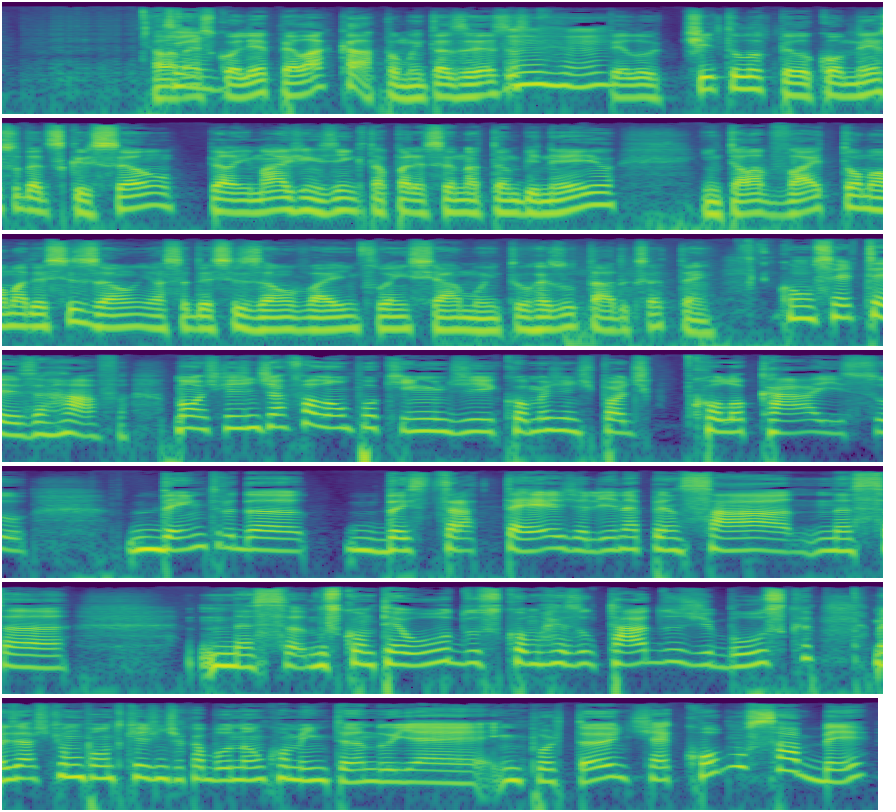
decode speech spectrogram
Ela Sim. vai escolher pela capa, muitas vezes, pelo título, pelo começo da descrição, pela imagenzinha que está aparecendo na thumbnail. Então ela vai tomar uma decisão e essa decisão vai influenciar muito o resultado que você tem. Com certeza, Rafa. Bom, acho que a gente já falou um pouquinho de como a gente pode colocar isso dentro da, da estratégia ali, né? Pensar nessa, nessa, nos conteúdos como resultados de busca. Mas acho que um ponto que a gente acabou não comentando e é importante é como saber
